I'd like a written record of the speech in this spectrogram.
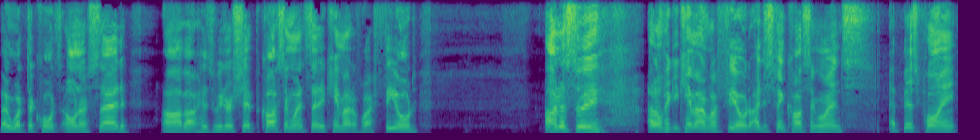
by what the Colts owner said uh, about his leadership. Carson Wentz said it came out of left field. Honestly, I don't think he came out of left field. I just think Carson Wentz, at this point,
